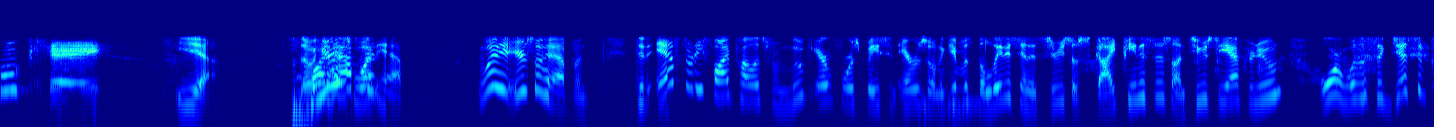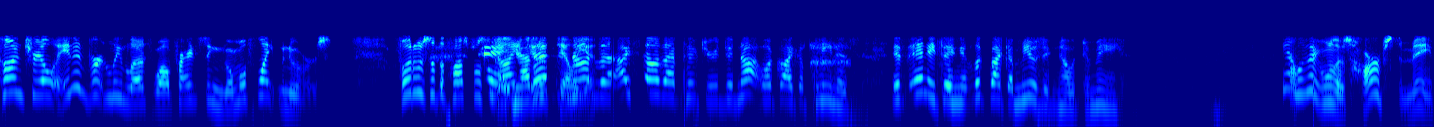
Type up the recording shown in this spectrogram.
Okay. yeah. So What here's happened? what happened. Well, here's what happened. Did F-35 pilots from Luke Air Force Base in Arizona give us the latest in a series of sky penises on Tuesday afternoon, or was a suggestive contrail inadvertently left while practicing normal flight maneuvers? Photos of the possible sky Hey, now that did genitalia. not, I saw that picture. It did not look like a penis. If anything, it looked like a music note to me. Yeah, it looks like one of those harps to me.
